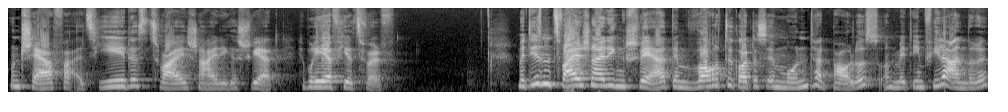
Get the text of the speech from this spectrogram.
und schärfer als jedes zweischneidiges Schwert. Hebräer 4, 12. Mit diesem zweischneidigen Schwert, dem Worte Gottes im Mund, hat Paulus und mit ihm viele andere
